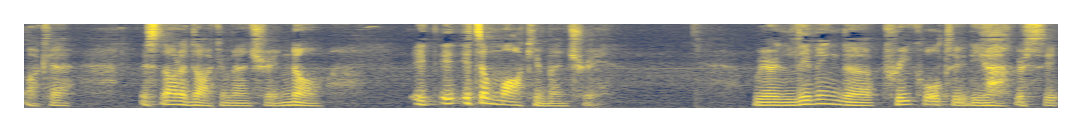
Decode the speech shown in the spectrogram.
Okay, it's not a documentary. No, it, it it's a mockumentary we are living the prequel to idiocracy.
